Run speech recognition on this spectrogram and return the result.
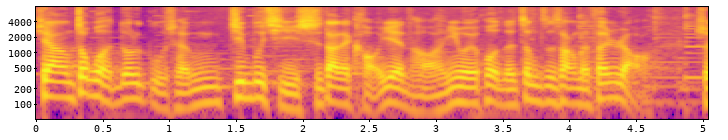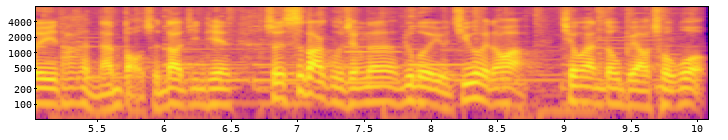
像中国很多的古城经不起时代的考验哈，因为或者政治上的纷扰，所以它很难保存到今天。所以四大古城呢，如果有机会的话，千万都不要错过。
